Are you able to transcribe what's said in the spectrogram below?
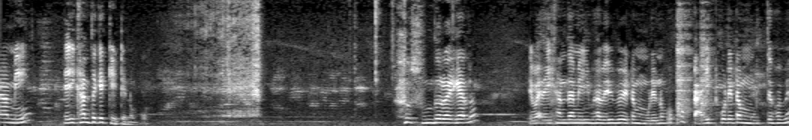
আমি এইখান থেকে কেটে নেব। খুব সুন্দর হয়ে গেল। এবার এইখান থেকে আমি এইভাবে এইভাবে এটা মুড়ে নেব। খুব টাইট করে এটা মুড়তে হবে।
